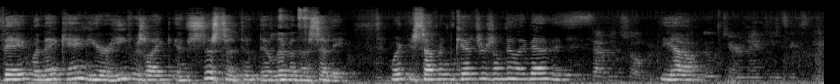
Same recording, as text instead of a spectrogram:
they when they came here, he was like insistent that they live in the city. What seven kids or something like that? Seven children. Yeah. Moved here in 1968.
